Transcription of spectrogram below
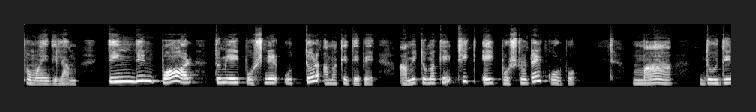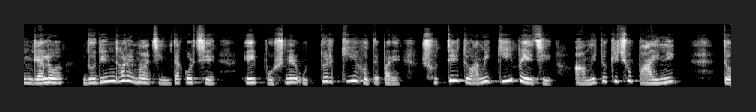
সময় দিলাম। তিন দিন পর তুমি এই প্রশ্নের উত্তর আমাকে দেবে। আমি তোমাকে ঠিক এই প্রশ্নটাই করব। মা, দুদিন গেল, দুদিন ধরে মা চিন্তা করছে, এই প্রশ্নের উত্তর কি হতে পারে? সত্যিই তো আমি কি পেয়েছি? আমি তো কিছু পাইনি। তো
